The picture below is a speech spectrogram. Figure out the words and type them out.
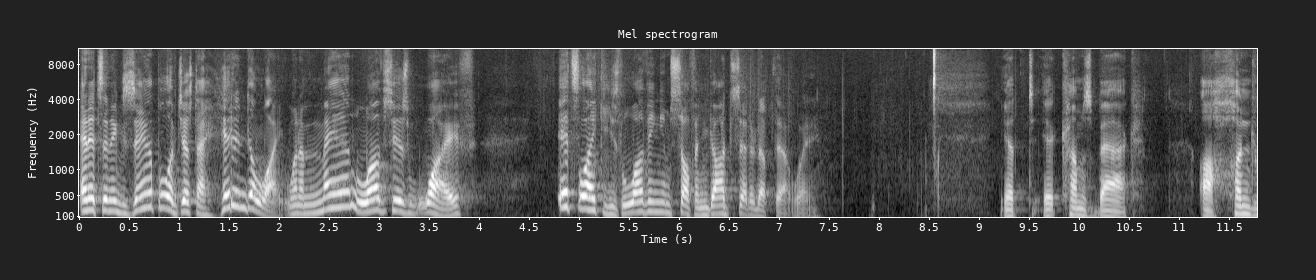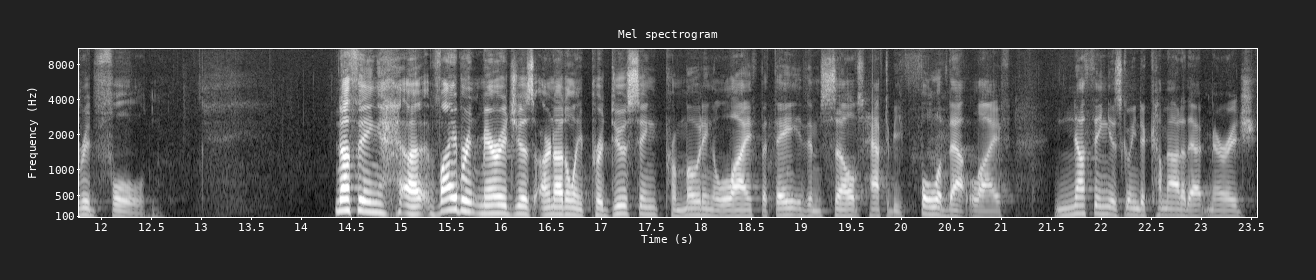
And it's an example of just a hidden delight. When a man loves his wife, it's like he's loving himself, and God set it up that way. Yet it comes back a hundredfold. Nothing, uh, vibrant marriages are not only producing, promoting life, but they themselves have to be full of that life. Nothing is going to come out of that marriage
